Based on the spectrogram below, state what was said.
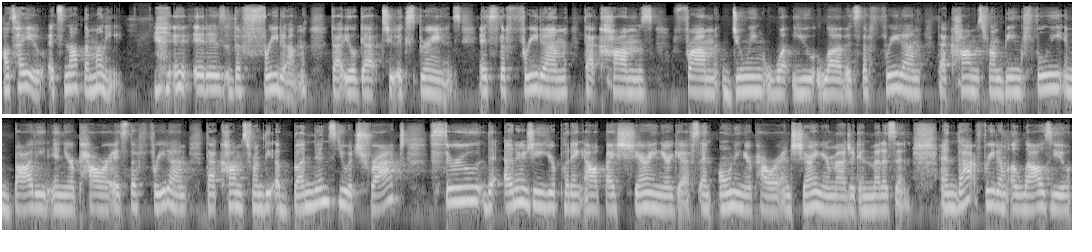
I'll tell you, it's not the money it is the freedom that you'll get to experience. It's the freedom that comes from doing what you love. It's the freedom that comes from being fully embodied in your power. It's the freedom that comes from the abundance you attract through the energy you're putting out by sharing your gifts and owning your power and sharing your magic and medicine. And that freedom allows you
